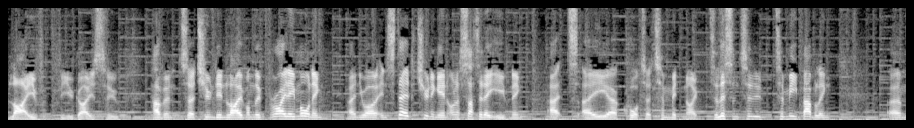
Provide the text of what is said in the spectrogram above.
live for you guys who haven't uh, tuned in live on the Friday morning, and you are instead tuning in on a Saturday evening at a uh, quarter to midnight to listen to to me babbling. Um,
